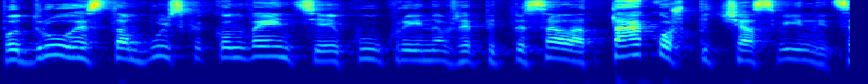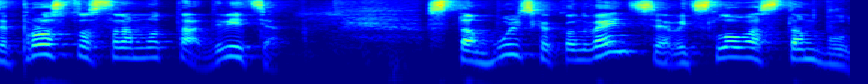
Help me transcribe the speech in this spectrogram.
По-друге, Стамбульська конвенція, яку Україна вже підписала, також під час війни. Це просто срамота. Дивіться. Стамбульська конвенція від слова Стамбул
